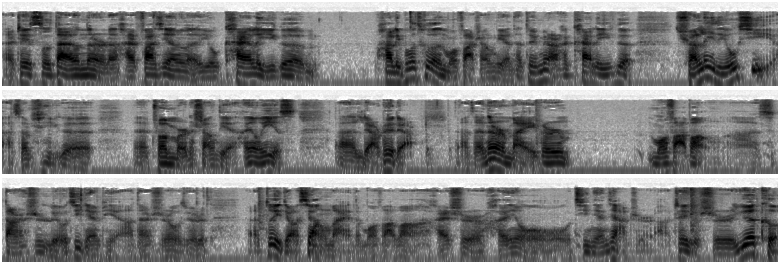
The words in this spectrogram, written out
呃，这次带到那儿呢，还发现了又开了一个《哈利波特》的魔法商店，它对面还开了一个权力的游戏啊，这么一个呃专门的商店，很有意思。呃，脸对脸啊，在那儿买一根魔法棒啊。当然是旅游纪念品啊，但是我觉得。呃，对角巷买的魔法棒还是很有纪念价值啊。这个是约克，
